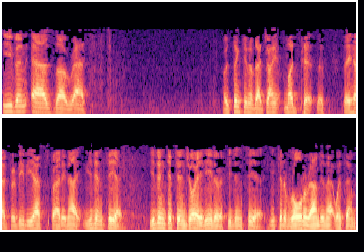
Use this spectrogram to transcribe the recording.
even as the rest. I was thinking of that giant mud pit that they had for VBS Friday night. You didn't see it. You didn't get to enjoy it either if you didn't see it. You could have rolled around in that with them.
